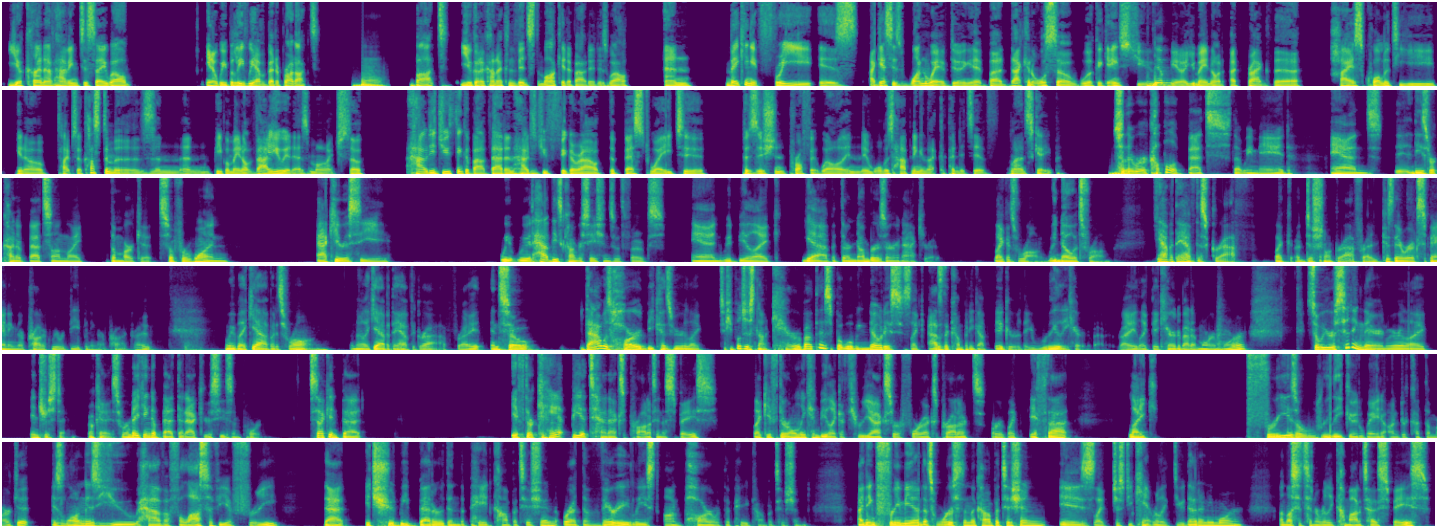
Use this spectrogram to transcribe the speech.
you're kind of having to say, well, you know, we believe we have a better product, hmm. but you've got to kind of convince the market about it as well. And making it free is i guess is one way of doing it but that can also work against you. Yep. you know you may not attract the highest quality you know types of customers and and people may not value it as much. So how did you think about that and how did you figure out the best way to position Profitwell in, in what was happening in that competitive landscape? So there were a couple of bets that we made and eh, these were kind of bets on like the market. So for one accuracy we, we would have these conversations with folks and we'd be like yeah but their numbers are inaccurate. Like it's wrong. We know it's wrong. Yeah but they have this graph like additional graph right? Because they were expanding their product. We were deepening our product right? And we'd be like yeah but it's wrong. And they're like yeah but they have the graph right? And so that was hard because we were like do people just not care about this? But what we noticed is like as the company got bigger they really cared about it right? Like they cared about it more and more. So we were sitting there and we were like, interesting. Okay, so we're making a bet that accuracy is important. Second bet, if there can't be a 10x product in a space, like if there only can be like a 3x or a 4x product, or like if that, like free is a really good way to undercut the market as long as you have a philosophy of free that it should be better than the paid competition, or at the very least on par with the paid competition. I think freemium that's worse than the competition is like just you can't really do that anymore unless it's in a really commoditized space.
